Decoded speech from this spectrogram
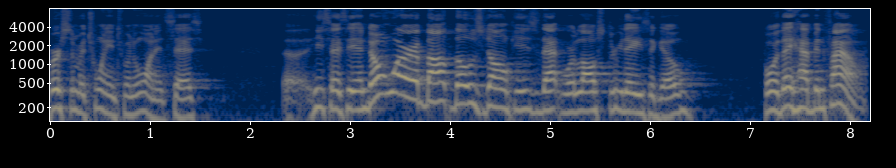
Verse number 20 and 21, it says, uh, he says and don't worry about those donkeys that were lost three days ago, for they have been found.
